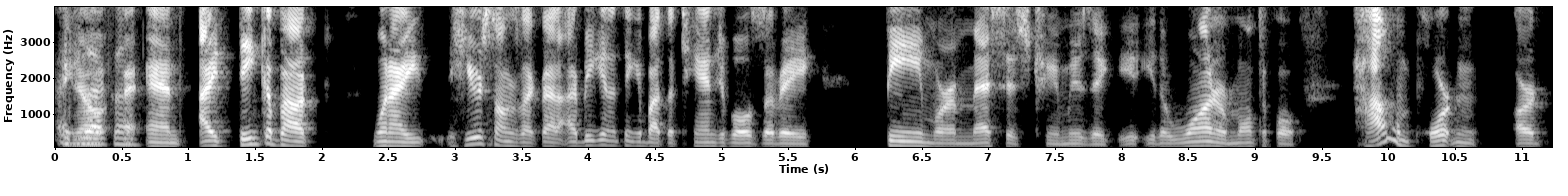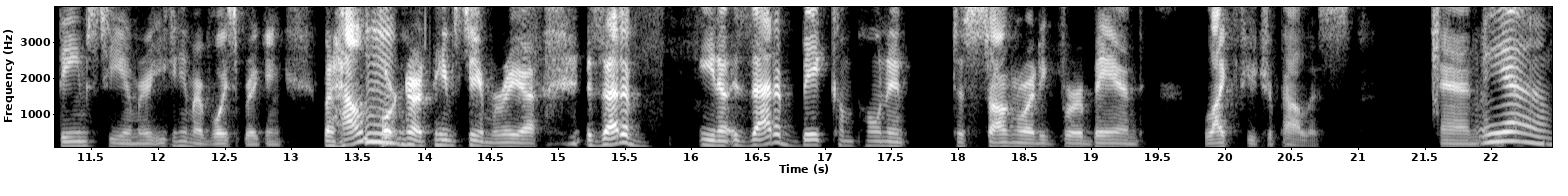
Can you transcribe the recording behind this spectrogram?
You Exactly. know, and I think about when I hear songs like that, I begin to think about the tangibles of a theme or a message to your music, either one or multiple. How important are themes to you, Maria? You can hear my voice breaking, but how Mm. important are themes to you, Maria? Is that a you know, is that a big component to songwriting for a band like Future Palace? And yeah.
